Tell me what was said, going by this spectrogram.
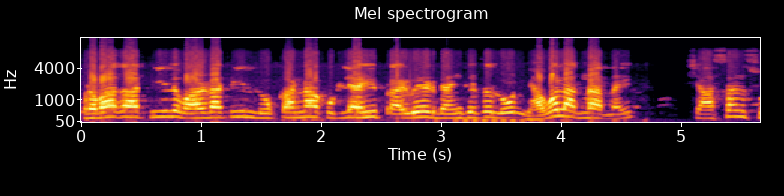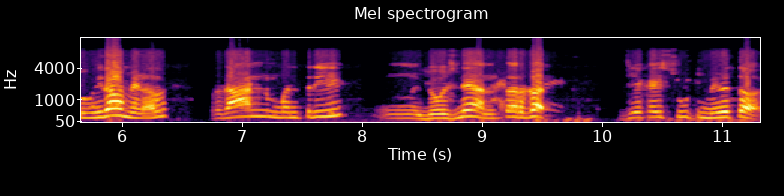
प्रभागातील वार्डातील लोकांना कुठल्याही प्रायव्हेट बँकेचं लोन घ्यावं लागणार नाही. शासन सुविधा मिळेल. प्रधानमंत्री योजनेअंतर्गत जे काही सूट मिळतं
